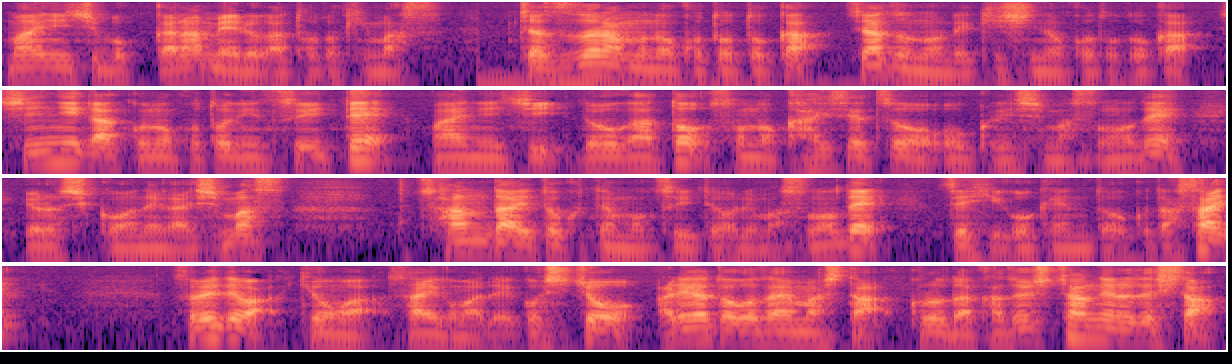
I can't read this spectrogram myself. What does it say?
毎日僕からメールが届きます。ジャズドラムのこととか、ジャズの歴史のこととか、心理学のことについて毎日動画とその解説をお送りしますので、よろしくお願いします。3大特典もついておりますので、ぜひご検討ください。それでは今日は最後までご視聴ありがとうございました。黒田和義チャンネルでした。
